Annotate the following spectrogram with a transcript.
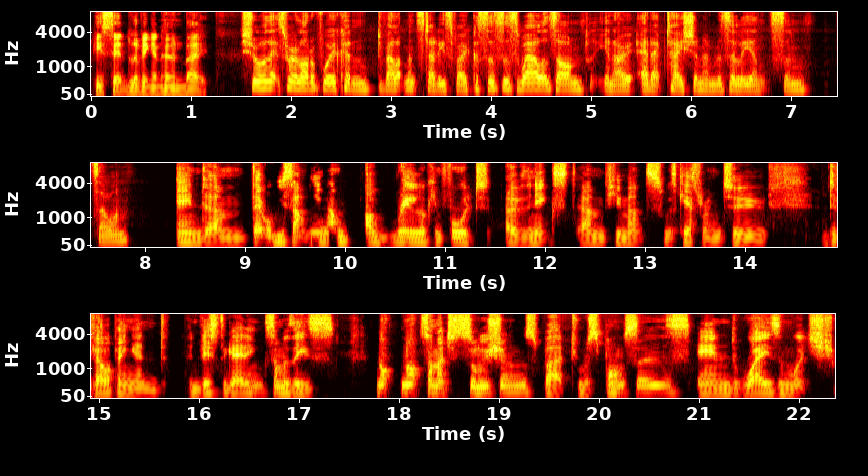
He said living in Herne Bay. Sure, that's where a lot of work in development studies focuses, as well as on you know adaptation and resilience and so on and um, that will be something I'm, I'm, really looking forward to over the next um, few months with Cathrine to developing and investigating some of these not not so much solutions but responses and ways in which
